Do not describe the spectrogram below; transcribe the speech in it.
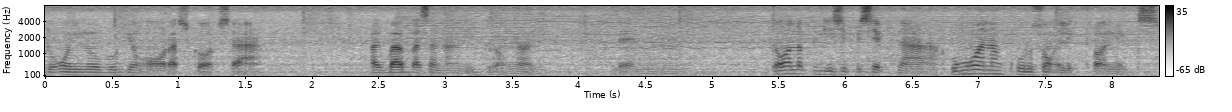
doon ko inubog yung oras ko sa pagbabasa ng libro yon. Then, doon ako napag-isip-isip na kumuha ng kursong electronics.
